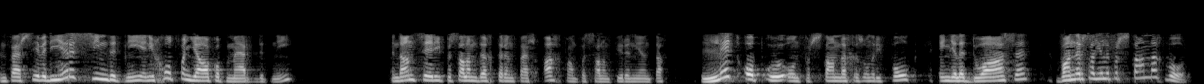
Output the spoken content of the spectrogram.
in vers 7 die Here sien dit nie en die God van Jakob merk dit nie. En dan sê die psalmdigter in vers 8 van Psalm 94: Let op o onverstandiges onder die volk en julle dwaase, wanneer sal julle verstandig word?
